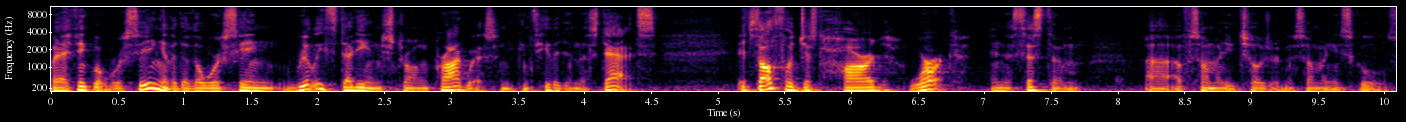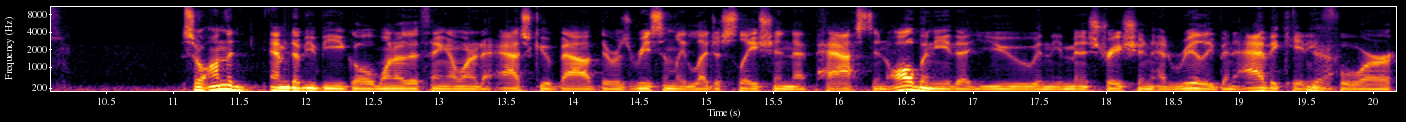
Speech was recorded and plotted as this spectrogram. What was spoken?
But I think what we're seeing is that although we're seeing really steady and strong progress, and you can see that in the stats, it's also just hard work in the system uh, of so many children in so many schools. So on the MWBE goal, one other thing I wanted to ask you about: there was recently legislation that passed in Albany that you and the administration had really been advocating Yeah. for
